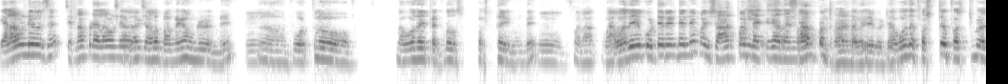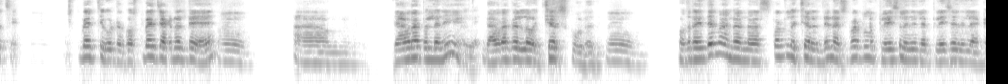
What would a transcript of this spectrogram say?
ఎలా ఉండేవారు సార్? చిన్నప్పుడు ఎలా ఉండేవారు? చాలా బండగా ఉండేదండి. ఫోర్త్లో నవోదయ పెట్టడం ఫస్ట్ టైం ఉండే. మన నవోదయ కొట్టారంటేనే మరి షార్ప్ అని లెక్క కదండి షార్ప్ అంటారు. Navodaya first first batch first batch కొట్టారు ఫస్ట్ బ్యాచ్ ఎక్కడంటే దేవరాపల్లి అని దేవరాపల్లిలో వచ్చారు స్కూల్ అది. మొదటైతే నర్సిపట్ల వచ్చారంటే నర్సిపట్ల ప్లేస్ అది లే- ప్లేస్ అది లేక.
